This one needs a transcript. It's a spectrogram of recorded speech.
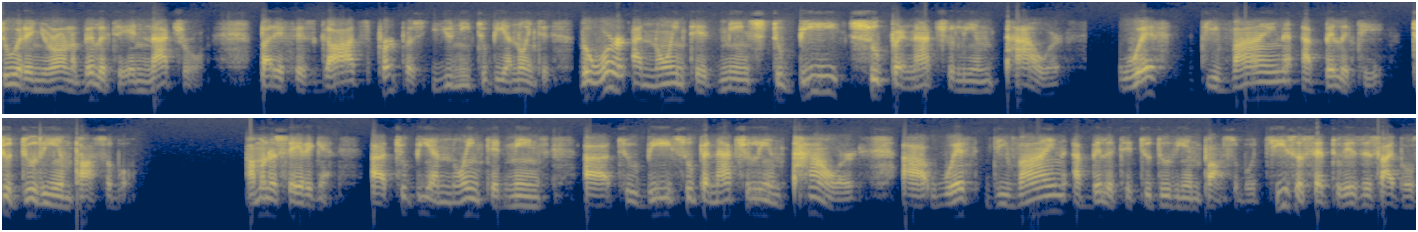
do it in your own ability, in natural. But if it's God's purpose, you need to be anointed. The word anointed means to be supernaturally empowered with divine ability to do the impossible. I'm going to say it again. Uh, to be anointed means uh, to be supernaturally empowered uh, with divine ability to do the impossible. Jesus said to his disciples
